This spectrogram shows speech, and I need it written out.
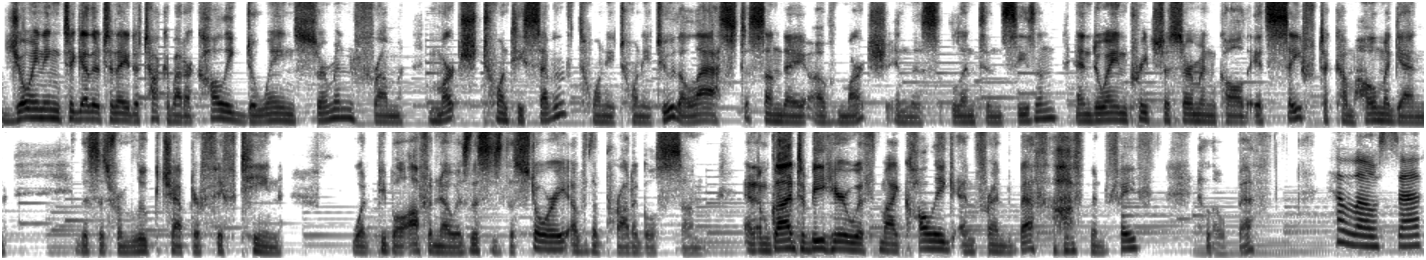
joining together today to talk about our colleague DeWayne's sermon from March 27th, 2022, the last Sunday of March in this Lenten season. And DeWayne preached a sermon called It's Safe to Come Home Again. This is from Luke chapter 15 what people often know is this is the story of the prodigal son. And I'm glad to be here with my colleague and friend Beth Hoffman Faith. Hello, Beth. Hello, Seth,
